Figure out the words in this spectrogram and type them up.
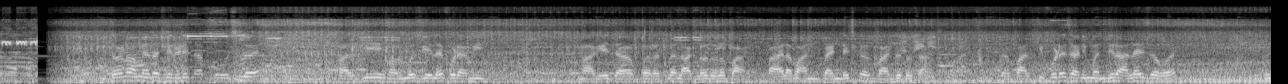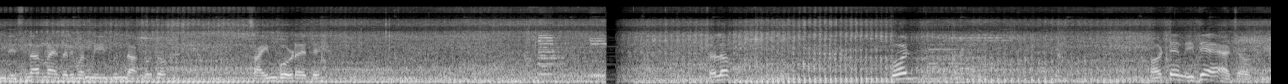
मित्रांनो आम्ही आता शिर्डीला पोहोचलो आहे पालखी ऑलमोस्ट गेलं आहे पुढे आम्ही. मागे त्या भरतला लागलो होतो पा पायाला बांध बँडेज बांधत होता. तर पालखी पुढेच आणि मंदिर आलं आहे जवळ. इथून दिसणार नाही तरी पण मी इथून दाखवतो. साईन बोर्ड आहे ते. चलो. कोण? हॉटेल इथे आहे अच्छा ओके.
